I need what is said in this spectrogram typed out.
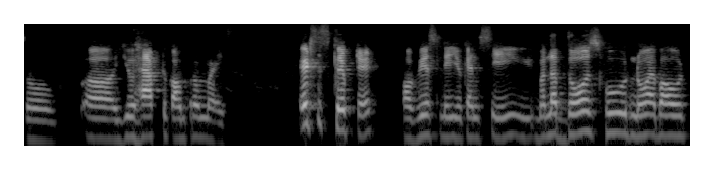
So uh, you have to compromise. It's scripted obviously. You can see but those who know about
